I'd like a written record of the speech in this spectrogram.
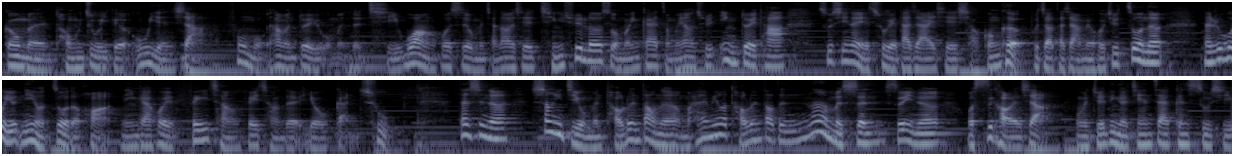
跟我们同住一个屋檐下父母他们对于我们的期望，或是我们讲到一些情绪勒索，我们应该怎么样去应对它。苏西呢也出给大家一些小功课，不知道大家有没有回去做呢？那如果有你有做的话，你应该会非常非常的有感触。但是呢，上一集我们讨论到呢，我们还没有讨论到的那么深，所以呢，我思考了一下，我们决定了今天再跟苏西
